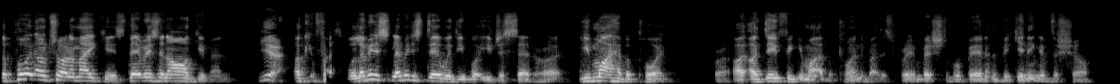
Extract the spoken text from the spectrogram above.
The point I'm trying to make is there is an argument. Yeah, Okay, first of all, let me just let me just deal with you, what you just said. All right, you might have a point. Right, I, I do think you might have a point about this fruit and vegetable being at the beginning of the shop.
